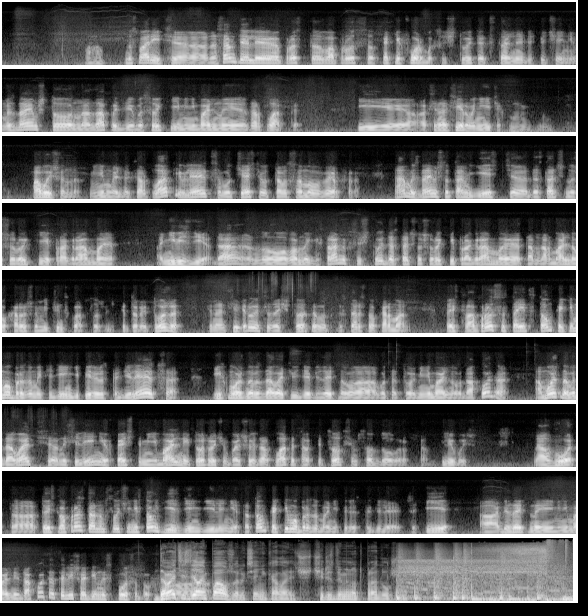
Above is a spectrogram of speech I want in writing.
Ну, смотрите, э, на самом деле просто вопрос, в каких формах существует это социальное обеспечение. Мы знаем, что на Западе высокие минимальные зарплаты – и а, финансирование этих повышенных минимальных зарплат является вот частью вот того самого велфера. Там мы знаем, что там есть э, достаточно широкие программы, а, не везде, да, но во многих странах существуют достаточно широкие программы там нормального, хорошего медицинского обслуживания, которые тоже финансируются за счет этого вот, государственного кармана. То есть вопрос состоит в том, каким образом эти деньги перераспределяются – их можно раздавать в виде обязательного вот этого минимального дохода, а можно выдавать населению в качестве минимальной, тоже очень большой зарплаты, там 500-700 долларов там, или выше. А вот, а, то есть вопрос в данном случае не в том, есть деньги или нет, а о том, каким образом они перераспределяются. И а, обязательный минимальный доход – это лишь один из способов. Давайте а... сделаем паузу, Алексей Николаевич. Через две минуты продолжим.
